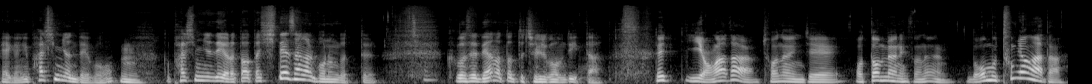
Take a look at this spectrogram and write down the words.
배경이 80년대고 음. 그 80년대 여러 또 어떤 시대상을 보는 것들 그것에 대한 어떤 또 즐거움도 있다. 근데 이 영화가 저는 이제 어떤 면에서는 너무 투명하다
